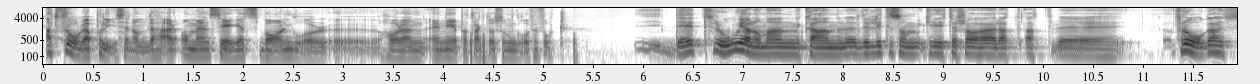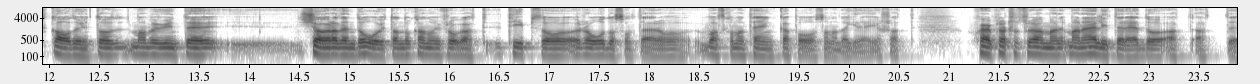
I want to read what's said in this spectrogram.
Att fråga polisen om det här om ens eget barn går, eh, har en, en epatraktor som går för fort? Det tror jag nog man kan. Det är lite som Christer sa här att, att eh, fråga skadar ju inte och man behöver ju inte eh, köra den då utan då kan de ju fråga tips och råd och sånt där och vad ska man tänka på och sådana där grejer. Så att, självklart så tror jag man, man är lite rädd och att, att eh,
